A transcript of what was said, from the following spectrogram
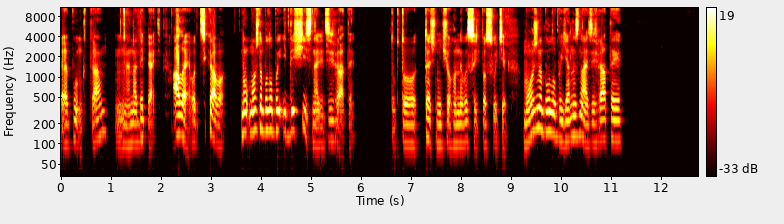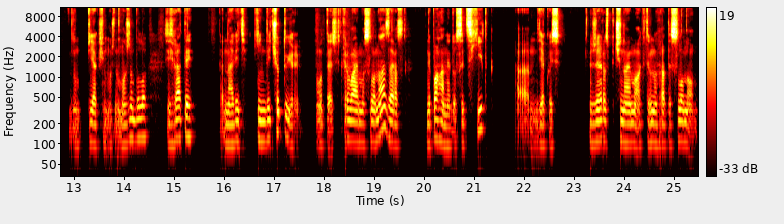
е, пункт та, на d5. Але от цікаво, ну, можна було би і d6 навіть зіграти. Тобто теж нічого не висить, по суті. Можна було би, я не знаю, зіграти. Ну, як ще можна? Можна було зіграти навіть кінь d4. От теж відкриваємо слона. Зараз непоганий досить схід. Е, якось вже розпочинаємо активно грати слоном.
